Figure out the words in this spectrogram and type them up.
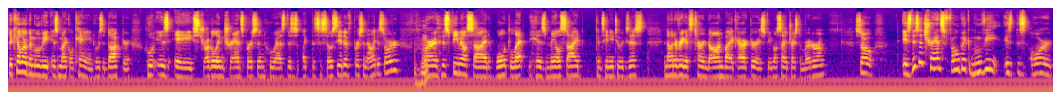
The killer of the movie is Michael Caine, who is a doctor who is a struggling trans person who has this like this associative personality disorder, mm-hmm. where his female side won't let his male side continue to exist, and then whenever he gets turned on by a character, his female side tries to murder him. So, is this a transphobic movie? Is this or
